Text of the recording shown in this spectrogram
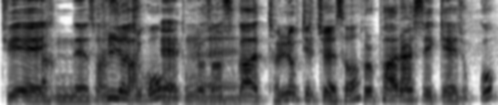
뒤에 딱 있는 선수가 흘려주고 예, 동료 네. 선수가 전력 질주해서 돌파를 할 수 있게 해줬고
